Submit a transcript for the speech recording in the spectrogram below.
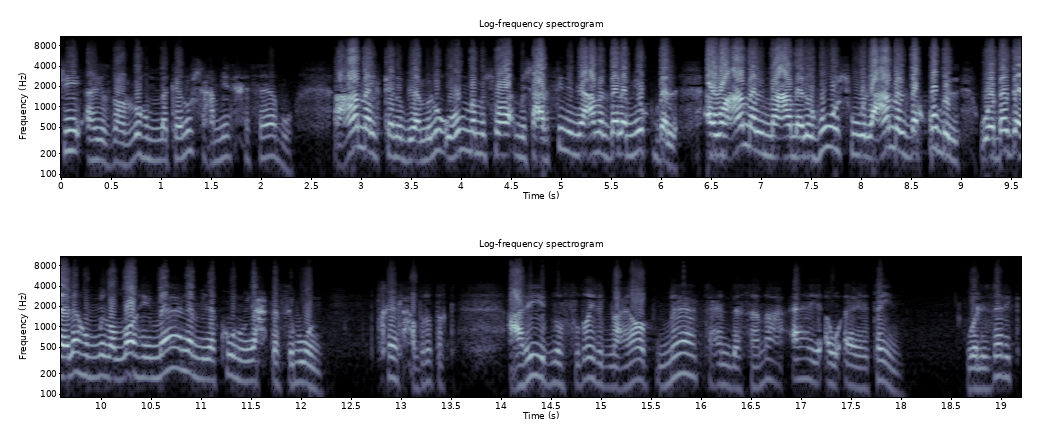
شيء هيظهر لهم ما كانوش عاملين حسابه. عمل كانوا بيعملوه وهم مش مش عارفين إن العمل ده لم يقبل أو عمل ما عملوهوش والعمل ده قبل وبدا لهم من الله ما لم يكونوا يحتسبون. تخيل حضرتك علي بن الفضيل بن عياض مات عند سماع آية أو آيتين. ولذلك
